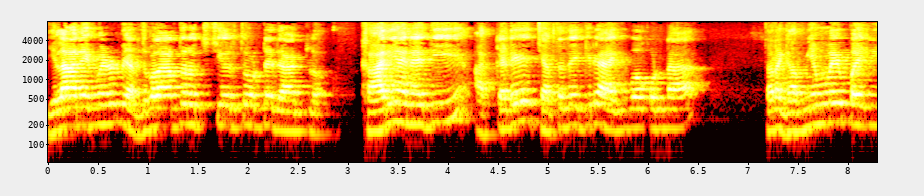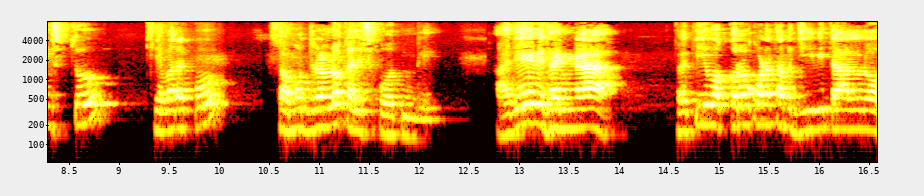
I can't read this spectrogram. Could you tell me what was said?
ఇలా అనేకమైనటువంటి వ్యర్థ పదార్థాలు వచ్చి చేరుతూ ఉంటాయి దాంట్లో. కానీ అనేది అక్కడే చెత్త దగ్గరే ఆగిపోకుండా తన గమ్యం వైపు పయనిస్తూ చివరకు సముద్రంలో కలిసిపోతుంది. అదేవిధంగా ప్రతి ఒక్కరూ కూడా తమ జీవితాల్లో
